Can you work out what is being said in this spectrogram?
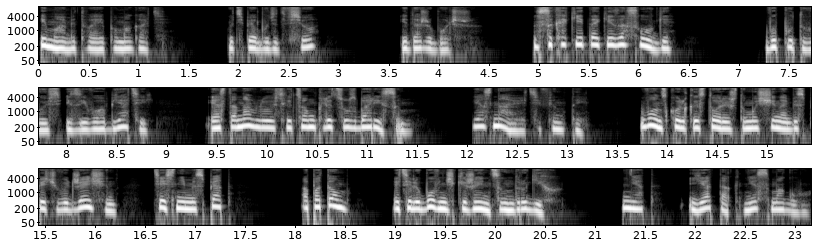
И маме твоей помогать. У тебя будет все и даже больше. За какие такие заслуги? Выпутываюсь из его объятий и останавливаюсь лицом к лицу с Борисом. Я знаю эти финты. Вон сколько историй, что мужчины обеспечивают женщин, те с ними спят, а потом эти любовнички женятся на других. Нет, я так не смогу.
